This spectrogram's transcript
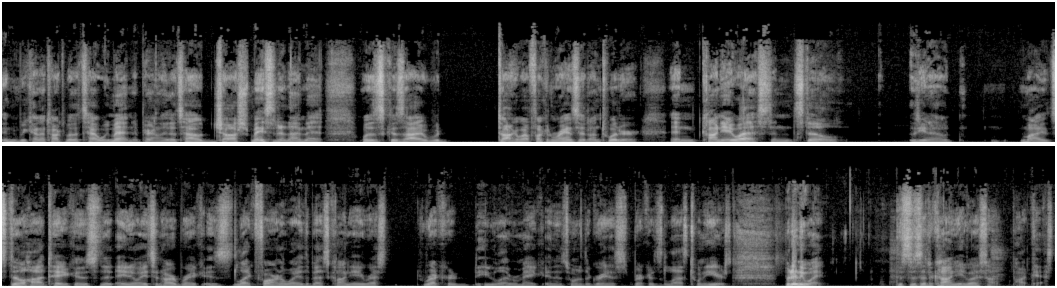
and we kind of talked about that's how we met and apparently that's how josh mason and i met was because i would talk about fucking rancid on twitter and kanye west and still you know my still hot take is that 808s and heartbreak is like far and away the best kanye West record he will ever make and it's one of the greatest records of the last 20 years but anyway this isn't a kanye west podcast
